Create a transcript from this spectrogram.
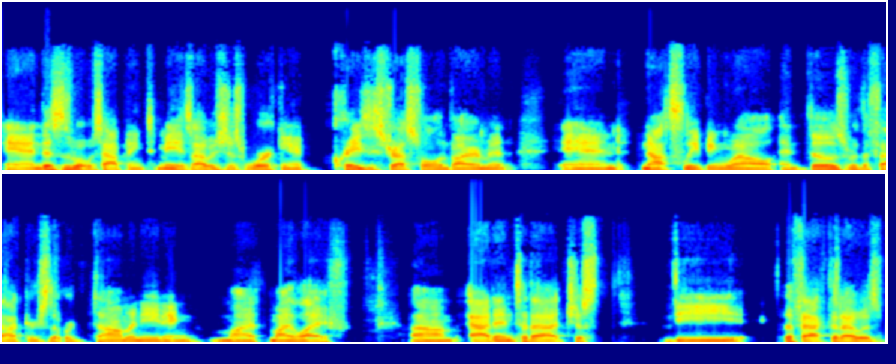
And this is what was happening to me is I was just working a crazy stressful environment and not sleeping well. And those were the factors that were dominating my, my life. Um, add into that just the the fact that I was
